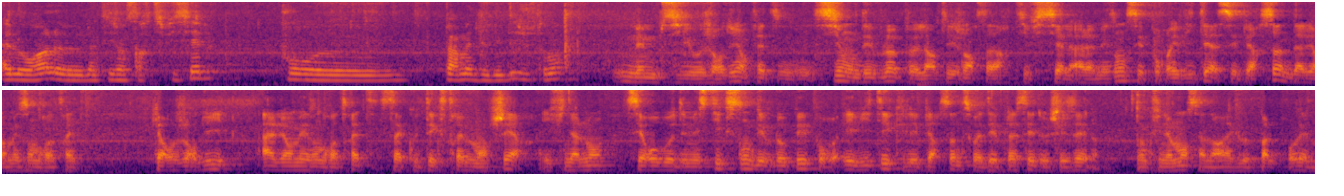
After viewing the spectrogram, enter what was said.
elle aura l'intelligence artificielle pour euh, permettre de l'aider justement même si aujourd'hui, en fait, si on développe l'intelligence artificielle à la maison, c'est pour éviter à ces personnes d'aller en maison de retraite. Car aujourd'hui, aller en maison de retraite, ça coûte extrêmement cher. Et finalement, ces robots domestiques sont développés pour éviter que les personnes soient déplacées de chez elles. Donc finalement, ça ne règle pas le problème.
